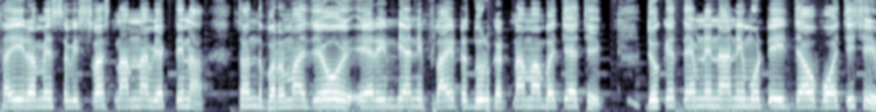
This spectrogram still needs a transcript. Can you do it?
થઈ રમેશ વિશ્વાસ નામના વ્યક્તિના સંતભરમાં જેઓ એર ઇન્ડિયાની ફ્લાઇટ દુર્ઘટનામાં બચ્યા છે. જોકે તેમને નાની મોટી ઈજાઓ પહોંચી છે.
